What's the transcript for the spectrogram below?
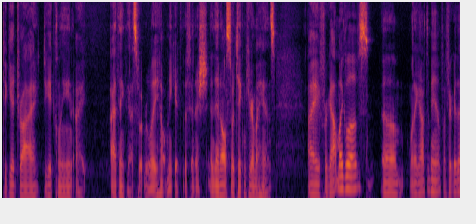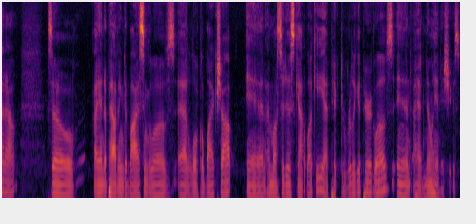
to get dry, to get clean, I, I think that's what really helped me get to the finish. And then also taking care of my hands. I forgot my gloves um, when I got to Banff. I figured that out. So I ended up having to buy some gloves at a local bike shop, and I must have just got lucky. I picked a really good pair of gloves, and I had no hand issues.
